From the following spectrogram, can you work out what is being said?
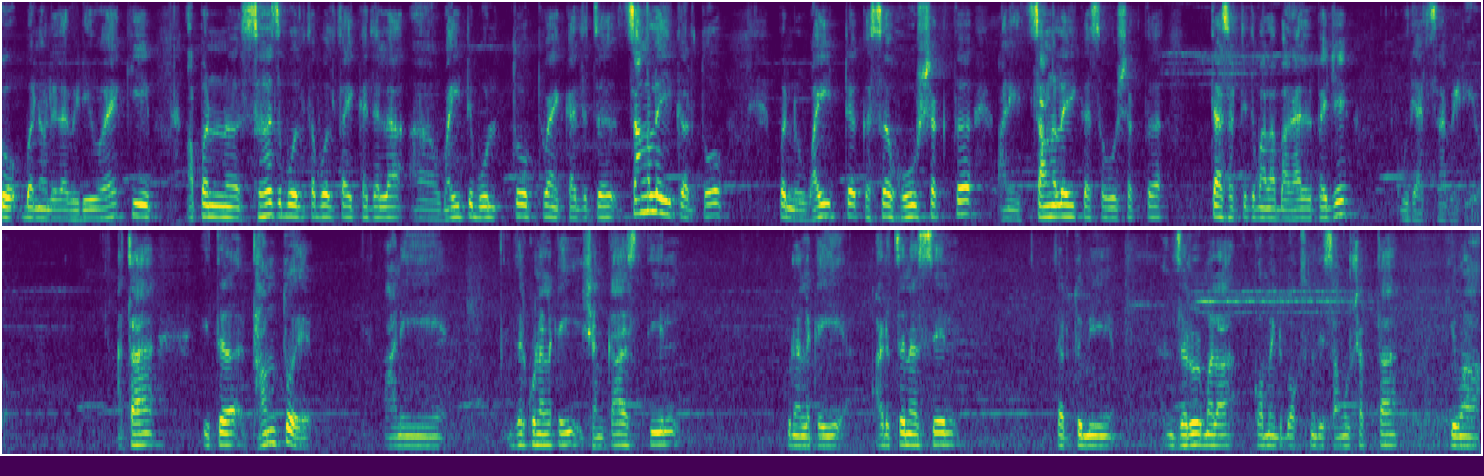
तो बनवलेला व्हिडिओ आहे की आपण सहज बोलता बोलता एखाद्याला वाईट बोलतो किंवा एखाद्याचं चांगलंही करतो पण वाईट कसं होऊ शकतं आणि चांगलंही कसं होऊ शकतं त्यासाठी तुम्हाला बघायला पाहिजे उद्याचा व्हिडिओ. आता इथं थांबतो आहे आणि जर कोणाला काही शंका असतील कुणाला काही अडचण असेल तर तुम्ही जरूर मला कॉमेंट बॉक्समध्ये सांगू शकता किंवा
